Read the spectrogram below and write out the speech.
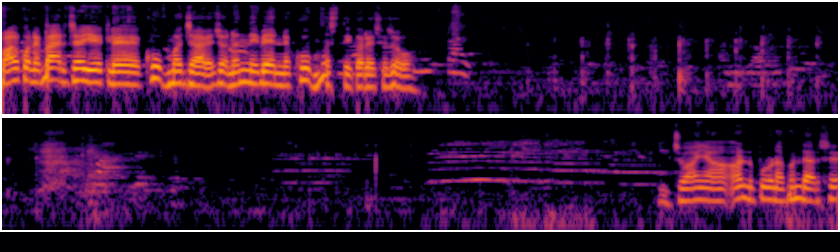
બાળકોને બહાર જઈએ એટલે ખૂબ મજા આવે. જો નંદની બેન ને ખૂબ મસ્તી કરે છે જો જો અહીંયા અન્નપૂર્ણા ભંડાર છે.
